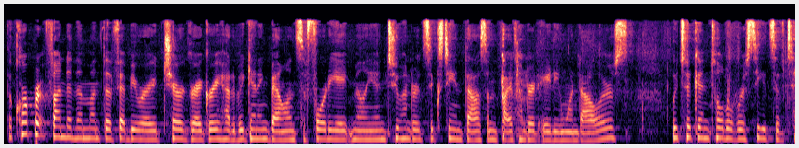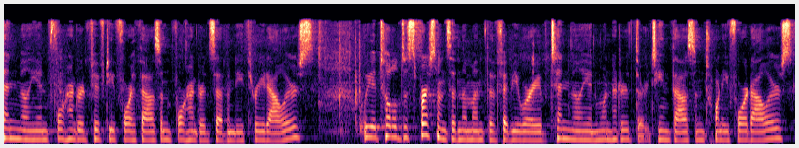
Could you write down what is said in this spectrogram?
The corporate fund in the month of February, Chair Gregory had a beginning balance of $48,216,581. We took in total receipts of $10,454,473. We had total disbursements in the month of February of $10,113,024,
